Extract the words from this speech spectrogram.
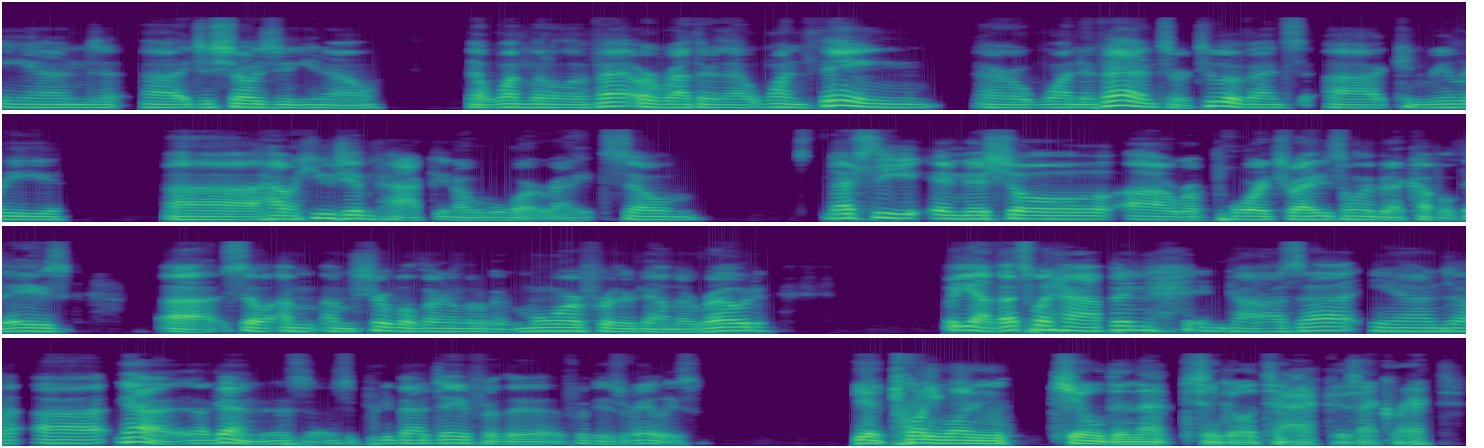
and uh, it just shows you, you know, that one little event, or rather that one thing, or one event, or two events, can really have a huge impact in a war, right? So that's the initial uh, reports, right? It's only been a couple days, uh, so I'm I'm sure we'll learn a little bit more further down the road. But yeah, that's what happened in Gaza, and uh, yeah, again, it was, it was a pretty bad day for the for the Israelis. Yeah, 21 killed in that single attack. Is that correct?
